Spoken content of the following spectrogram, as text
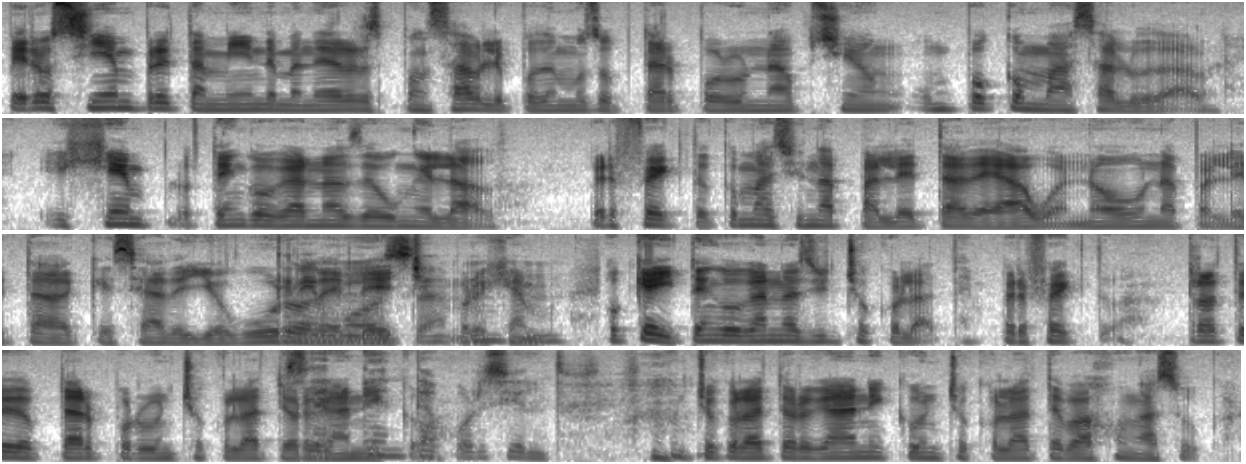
pero siempre también de manera responsable podemos optar por una opción un poco más saludable. Ejemplo, tengo ganas de un helado perfecto, así una paleta de agua, no una paleta que sea de yogur o de leche, por ejemplo. Ok, tengo ganas de un chocolate, perfecto. Trate de optar por un chocolate orgánico. 70%. Un chocolate orgánico, un chocolate bajo en azúcar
